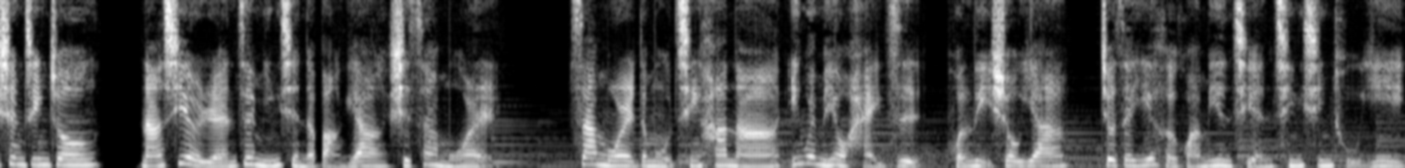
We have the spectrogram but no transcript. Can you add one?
圣经中，拿西尔人最明显的榜样是萨摩尔。萨摩尔的母亲哈拿因为没有孩子，婚礼受压，就在耶和华面前倾心吐意，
